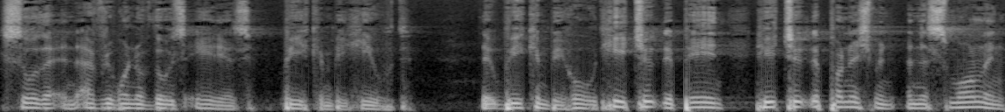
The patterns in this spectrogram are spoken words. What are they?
So that in every one of those areas, we can be healed. That we can be whole. He took the pain. He took the punishment. And this morning,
